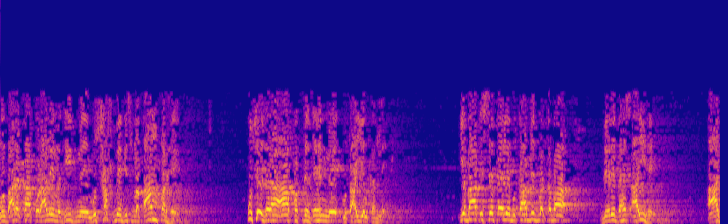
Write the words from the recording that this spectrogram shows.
مبارک کا قرآن مجید میں مصحف میں جس مقام پر ہے، اسے ذرا آپ اپنے ذہن میں متعین کر لیں۔ یہ بات اس سے پہلے متعدد مرتبہ زیر بحث آئی ہے۔ آج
